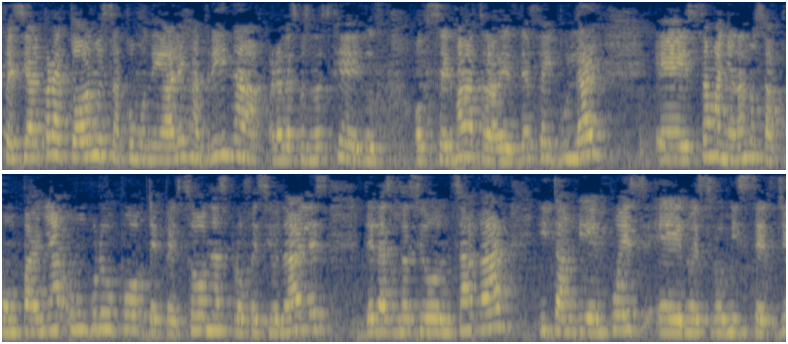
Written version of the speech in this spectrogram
especial para toda nuestra comunidad alejandrina, para las personas que nos observan a través de Facebook Live. Eh, esta mañana nos acompaña un grupo de personas profesionales de la Asociación Zagar y también pues eh, nuestro Mr. J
